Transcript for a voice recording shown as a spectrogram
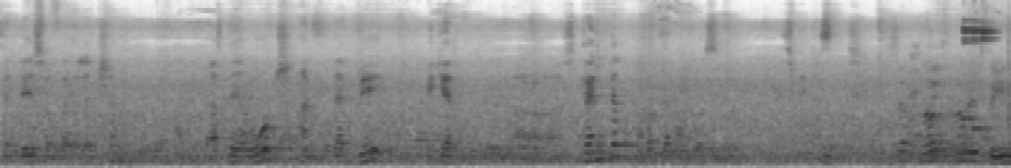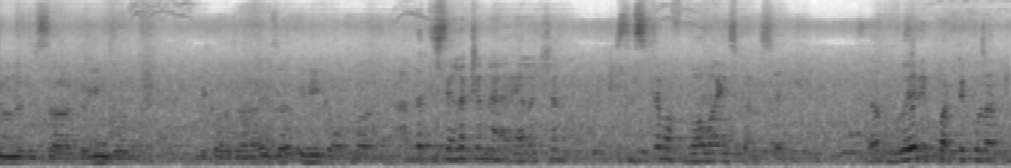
uh, centers of election and cast their vote and that way we can uh, strengthen our democracy. That's my message. So now, now it's seen under this uh, green book because uh, it's a unique offer. Under this election, uh, election system of Goa is concerned, they are very particular to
